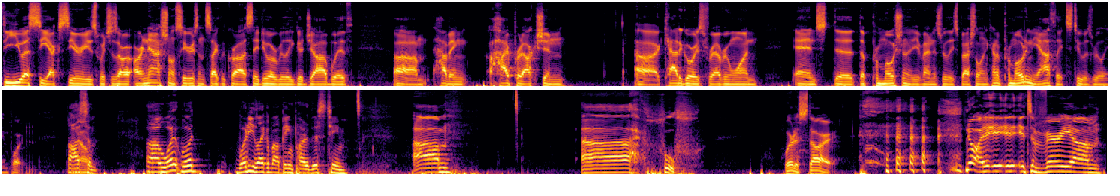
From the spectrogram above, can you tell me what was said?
the USCX series, which is our, our national series in cyclocross, they do a really good job with um, having high production uh, categories for everyone. And the the promotion of the event is really special, and kind of promoting the athletes too is really important. Awesome. Uh, what what what do you like about being part of this team? Um. Uh. Whew where to start? no, it, it, it's a very um,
